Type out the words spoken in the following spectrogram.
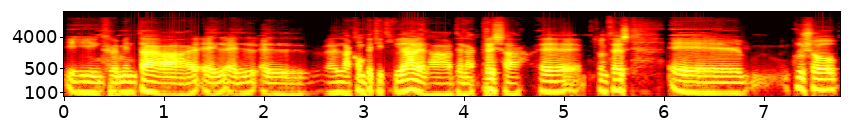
e incrementa la competitividad de la, de la empresa. entonces, incluso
